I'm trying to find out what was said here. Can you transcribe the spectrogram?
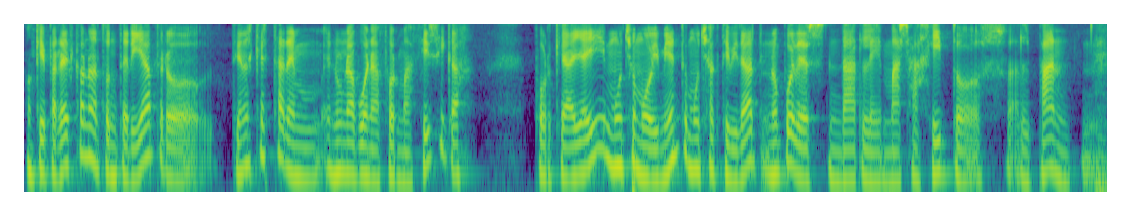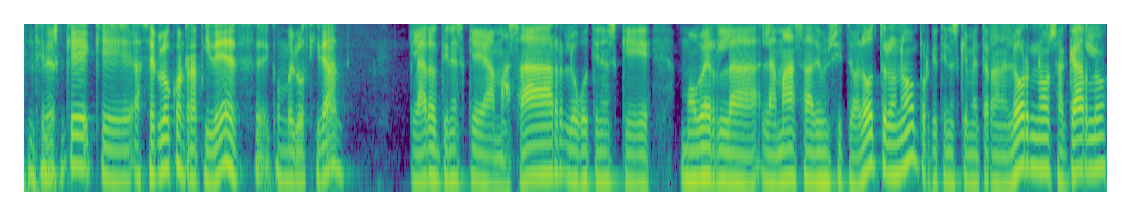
aunque parezca una tontería, pero tienes que estar en, una buena forma física. Porque hay ahí mucho movimiento, mucha actividad. No puedes darle masajitos al pan. Tienes que, que hacerlo con rapidez, eh, con velocidad. Claro, tienes que amasar, luego tienes que mover la, masa de un sitio al otro, ¿no? Porque tienes que meterla en el horno, sacarlo.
